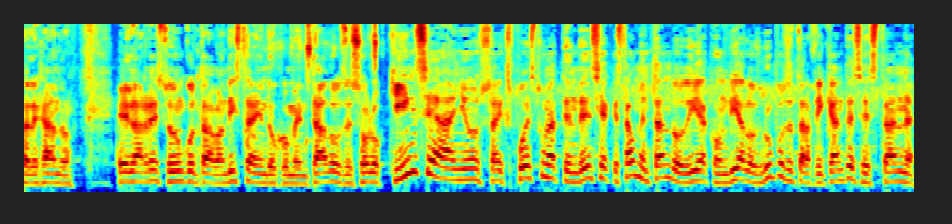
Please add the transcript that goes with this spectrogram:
Alejandro. El arresto de un contrabandista de indocumentados de solo 15 años ha expuesto una tendencia que está aumentando día con día. Los grupos de traficantes están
